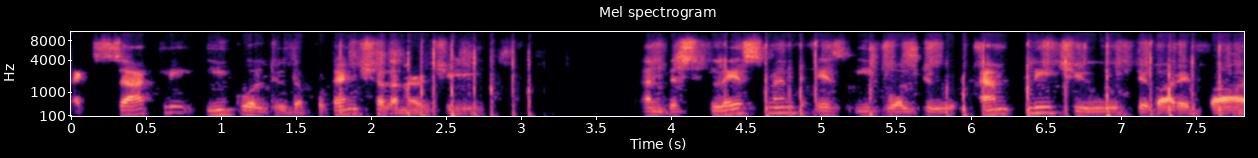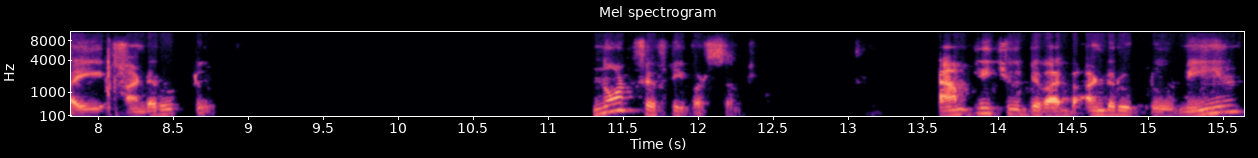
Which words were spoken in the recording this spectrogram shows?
exactly equal to the potential energy and displacement is equal to amplitude divided by under root 2. Not 50%. Amplitude divided by under root 2 mean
